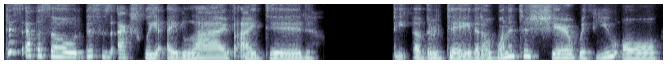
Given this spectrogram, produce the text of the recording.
This episode, this is actually a live I did the other day that I wanted to share with you all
